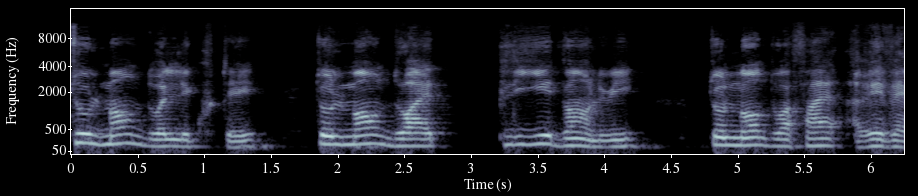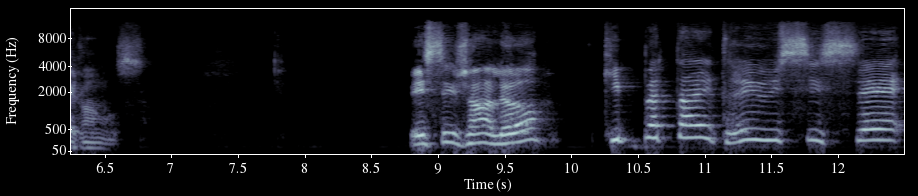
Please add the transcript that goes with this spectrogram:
tout le monde doit l'écouter, tout le monde doit être plié devant lui, tout le monde doit faire révérence. Et ces gens-là, qui peut-être réussissaient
